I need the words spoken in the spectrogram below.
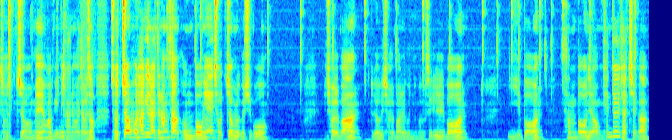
저점의 확인이 가능하다. 그래서 저점을 확인할 때는 항상 음봉에 저점을 그시고 절반 또 여기 절반을 긋는 거예요. 그래서 1번, 2번, 3번이라고 하면 캔들 자체가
